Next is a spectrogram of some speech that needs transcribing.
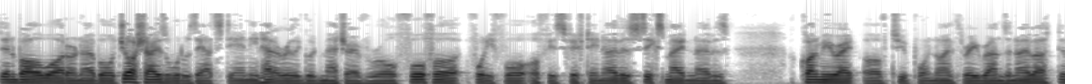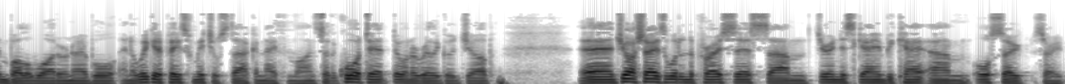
then a bowler wide or no ball. Josh Hazlewood was outstanding, had a really good match overall. 4 for 44 off his 15 overs, 6 maiden overs, economy rate of 2.93 runs and over. Then bowler wide or no ball, and a wicket apiece for Mitchell Starc and Nathan Lyon. So the quartet doing a really good job. And Josh Hazlewood in the process um, during this game became um, also sorry.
